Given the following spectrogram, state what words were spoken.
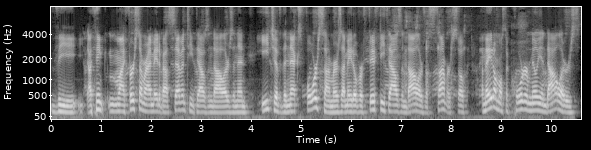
the I think my first summer I made about seventeen thousand dollars, and then each of the next four summers I made over fifty thousand dollars a summer, so I made almost a quarter million dollars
